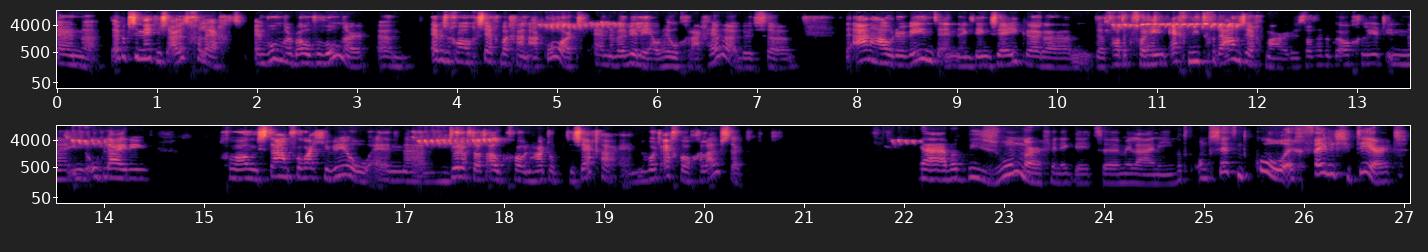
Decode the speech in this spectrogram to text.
En uh, heb ik ze netjes uitgelegd. En wonder boven wonder um, hebben ze gewoon gezegd, we gaan akkoord. En uh, we willen jou heel graag hebben. Dus uh, de aanhouder wint. En ik denk zeker, ehm, dat had ik voorheen echt niet gedaan, zeg maar. Dus dat heb ik wel geleerd in, in de opleiding. Gewoon staan voor wat je wil. En durf dat ook gewoon hardop te zeggen. En er wordt echt wel geluisterd. Ja, wat bijzonder vind ik dit, Melanie. Wat ontzettend cool en gefeliciteerd.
